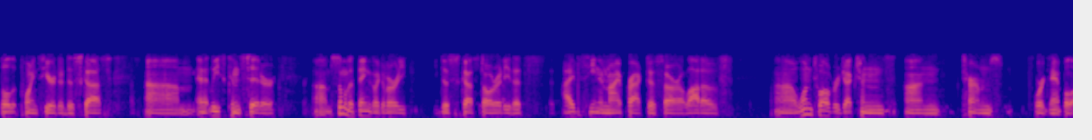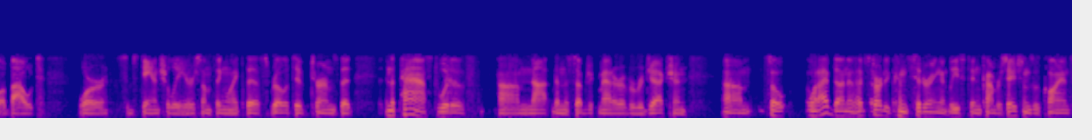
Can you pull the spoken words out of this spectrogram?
bullet points here to discuss um, and at least consider. Um, some of the things, like I've already discussed already that's I've seen in my practice are a lot of uh, 112 rejections on terms, for example, about or substantially or something like this, relative terms that in the past would have um, not been the subject matter of a rejection. Um, so what I've done is I've started considering, at least in conversations with clients,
